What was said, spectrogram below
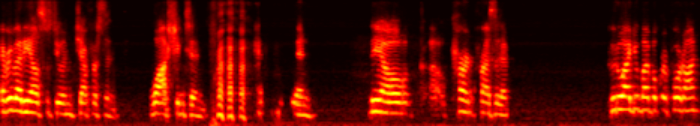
Everybody else was doing Jefferson, Washington, and you know, uh, current president. Who do I do my book report on?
